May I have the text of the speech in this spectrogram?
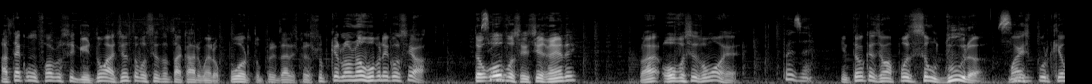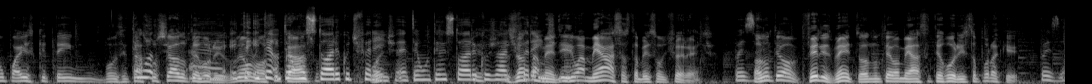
Até conforme o seguinte, não adianta vocês atacarem um aeroporto, prender as pessoas, porque nós não vamos negociar. Então, Sim. ou vocês se rendem, né, ou vocês vão morrer. Pois é. Então, quer dizer, uma posição dura, Sim. mas porque é um país que tem, vamos dizer, está Tem associado ao terrorismo. É, e não é o tem, e tem- tem um histórico diferente. é, Tem um, tem um histórico já Exatamente. diferente. E né? ameaças também são diferentes. Pois Nós é. não temos, felizmente, nós não temos ameaça terrorista por aqui. Pois é.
